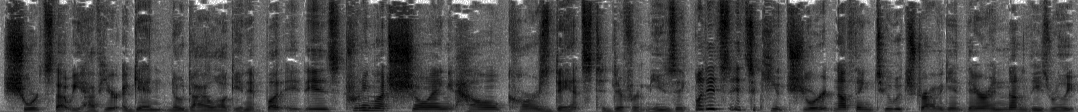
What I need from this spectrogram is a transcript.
shorts that we have here. Again, no dialogue in it, but it is pretty much showing how cars dance to different music. But it's it's a cute short, nothing too extravagant there, and none of these really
